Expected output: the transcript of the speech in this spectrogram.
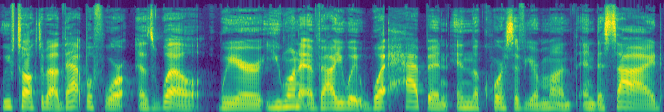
We've talked about that before as well, where you want to evaluate what happened in the course of your month and decide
